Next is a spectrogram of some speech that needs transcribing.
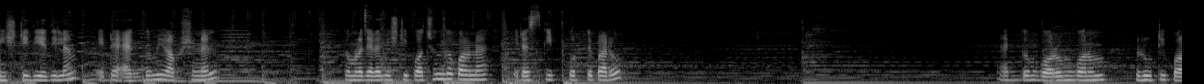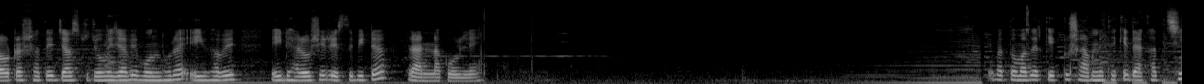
মিষ্টি দিয়ে দিলাম, এটা একদমই অপশনাল তোমরা যারা মিষ্টি পছন্দ করো না, এটা স্কিপ করতে পারো। একদম গরম গরম রুটি পরোটার সাথে জাস্ট জমে যাবে বন্ধুরা, এইভাবে এই ঢ্যাঁড়সের রেসিপিটা রান্না করলে। এবার তোমাদেরকে একটু সামনে থেকে দেখাচ্ছি।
